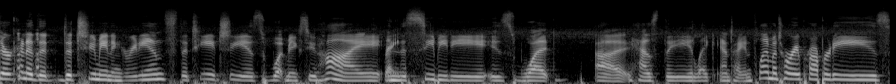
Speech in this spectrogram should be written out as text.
they're kind of the, the two main ingredients. The THC is what makes you high, and the CBD is what uh, has the like anti-inflammatory properties.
